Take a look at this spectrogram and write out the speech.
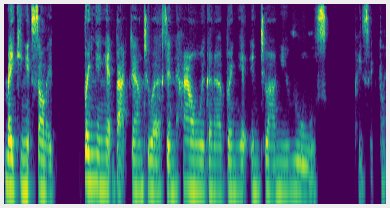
making it solid, bringing it back down to earth in how we're going to bring it into our new rules, basically.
